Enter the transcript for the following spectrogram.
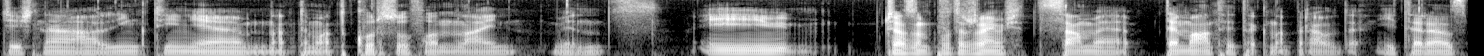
gdzieś na LinkedInie na temat kursów online, więc i czasem powtarzają się te same tematy tak naprawdę. I teraz,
